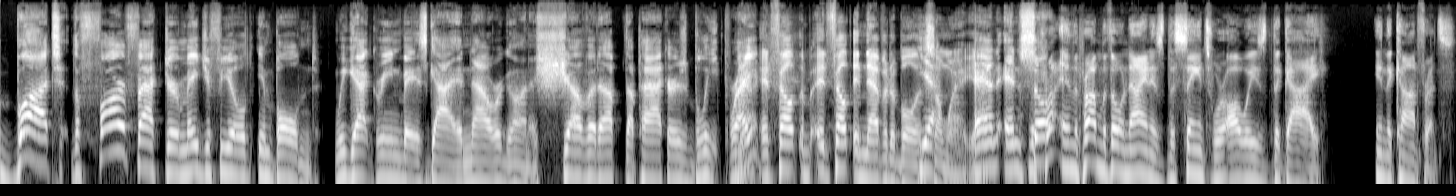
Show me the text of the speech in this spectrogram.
but the Favre factor made you feel emboldened. We got Green Bay's guy, and now we're going to shove it up the Packers bleep, right? Yeah, it felt it felt inevitable in Yeah. some way. Yeah. And and The so pro- and the problem with 09 is the Saints were always the guy in the conference.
